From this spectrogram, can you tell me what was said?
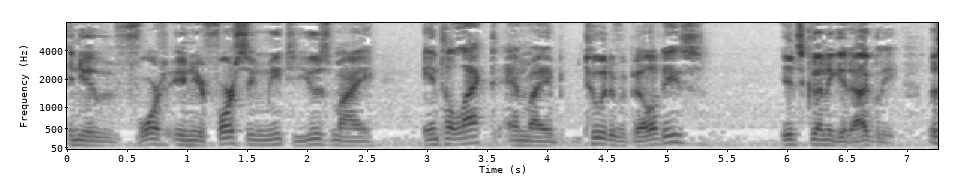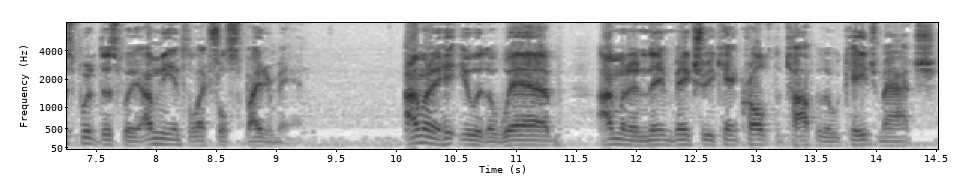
and you for, and you're forcing me to use my intellect and my intuitive abilities, it's going to get ugly. Let's put it this way: I'm the intellectual Spider-Man. I'm going to hit you with a web. I'm going to make sure you can't crawl to the top of the cage match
